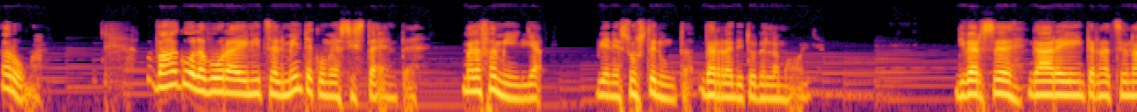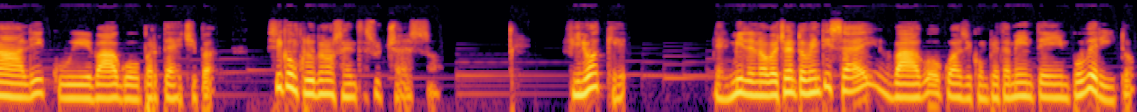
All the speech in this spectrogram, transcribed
a Roma. Vago lavora inizialmente come assistente, ma la famiglia viene sostenuta dal reddito della moglie. Diverse gare internazionali cui Vago partecipa si concludono senza successo, fino a che nel 1926 Vago, quasi completamente impoverito,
